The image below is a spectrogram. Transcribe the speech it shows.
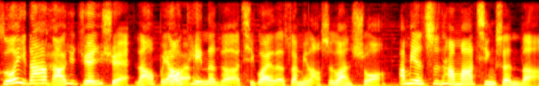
所以大家赶快去捐血，然后不要对听那个奇怪的算命老师乱说。阿面是他妈亲生的，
